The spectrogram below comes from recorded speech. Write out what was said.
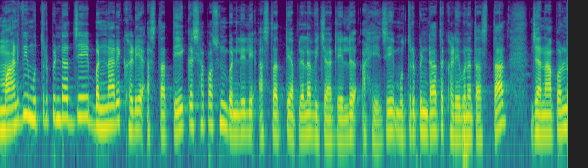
मानवी मूत्रपिंडात जे बनणारे खडे असतात ते कशापासून बनलेले असतात ते आपल्याला विचारलेलं आहे. जे मूत्रपिंडात खडे बनत असतात ज्यांना आपण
